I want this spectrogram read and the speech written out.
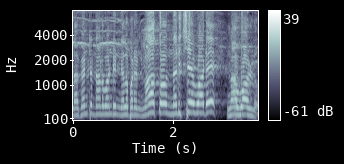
నా వెంట నడవండి నిలబడండి. నాతో నడిచేవాడే నా వాళ్ళు.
